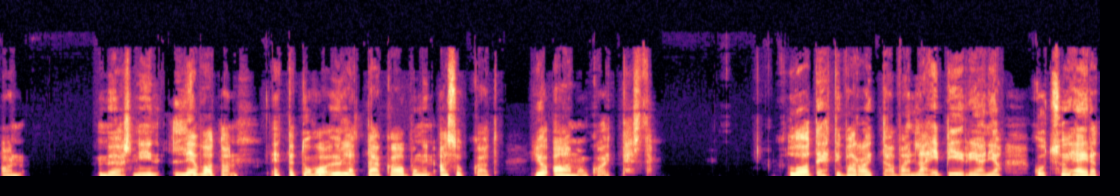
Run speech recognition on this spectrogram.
on myös niin levoton, että tuho yllättää kaupungin asukkaat jo aamunkoitteessa. Loo tehti varoittaa vain lähipiiriään ja kutsui heidät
